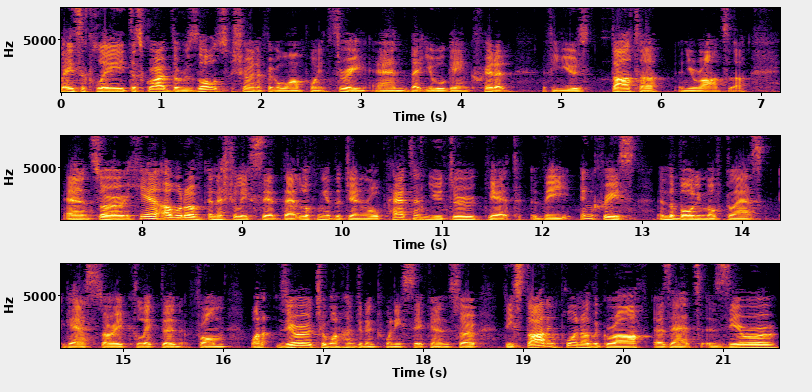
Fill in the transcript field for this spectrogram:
basically describe the results shown in figure 1.3 and that you will gain credit if you use data in your answer. And so here I would have initially said that looking at the general pattern, you do get the increase in the volume of glass, gas sorry, collected from one, 0 to 120 seconds. So the starting point of the graph is at 0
